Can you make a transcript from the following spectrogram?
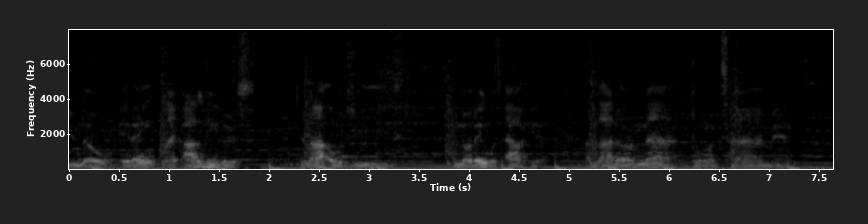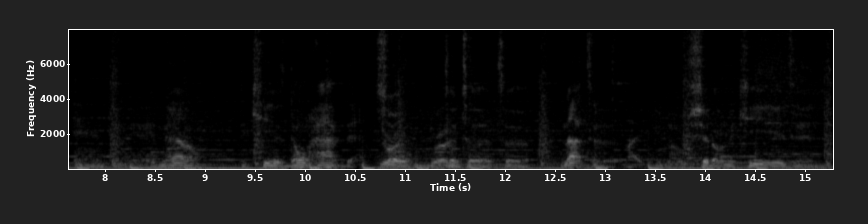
you know, it ain't like our leaders and our OGs, you know, they was out here. A lot of them now doing time and and, and, and now the kids don't have that. So Right, right. To, to to not to like, you know, shit on the kids and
